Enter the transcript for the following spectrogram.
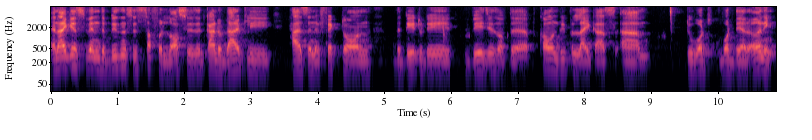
and I guess when the businesses suffer losses, it kind of directly has an effect on the day-to-day wages of the common people like us um, to what what they are earning.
